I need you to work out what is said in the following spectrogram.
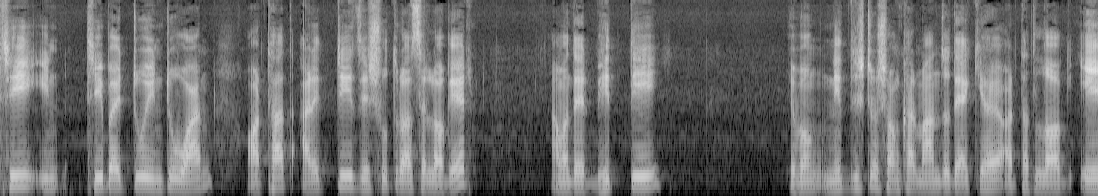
three in three by two into one অর্থাৎ আরেকটি যে সূত্র আছে লগের আমাদের ভিত্তি এবং নির্দিষ্ট সংখ্যার মান যদি একই হয়, অর্থাৎ লগ এ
